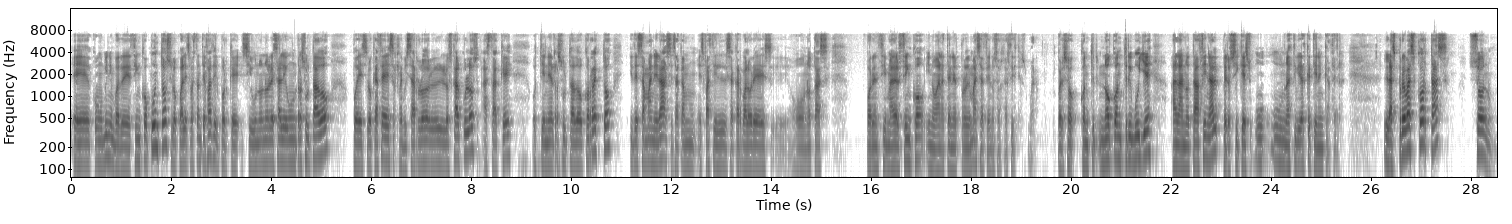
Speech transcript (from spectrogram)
eh, como mínimo de 5 puntos, lo cual es bastante fácil porque si uno no le sale un resultado, pues lo que hace es revisar los cálculos hasta que obtiene el resultado correcto y de esa manera sacan, es fácil sacar valores eh, o notas por encima del 5 y no van a tener problemas si hacen los ejercicios. Bueno, por eso no contribuye a la nota final, pero sí que es una actividad que tienen que hacer. Las pruebas cortas son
